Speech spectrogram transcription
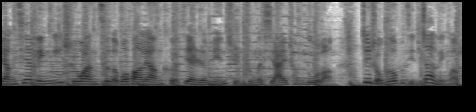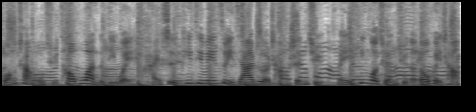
两千零一十万次的播放量，可见人民群众的喜爱程度了。这首歌不仅占领了广场舞曲 Top One 的地位，还是 KTV 最佳热场神曲，没听过全曲的都会唱。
